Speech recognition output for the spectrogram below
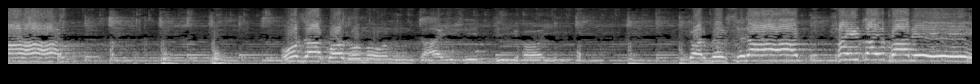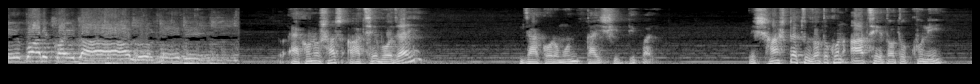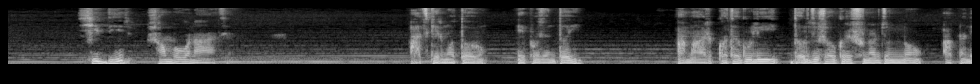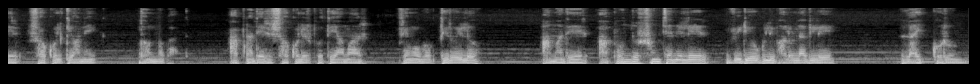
ওজা কর মন তাই সিদ্ধি হয়। গর্বের সিরাজ সাইতাই বারে বার কয়লাল মেরে এখনও শ্বাস আছে বজায় যা করো মন তাই সিদ্ধি পায়। এই শ্বাসটা যতক্ষণ আছে ততক্ষণই সিদ্ধির সম্ভাবনা আছে। আজকের মতো এ পর্যন্তই। আমার কথাগুলি ধৈর্য সহকারে শোনার জন্য আপনাদের সকলকে অনেক ধন্যবাদ। আপনাদের সকলের প্রতি আমার প্রেম ও ভক্তি রইল। আমাদের আপন দর্শন চ্যানেলের ভিডিওগুলি ভালো লাগলে লাইক করুন,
